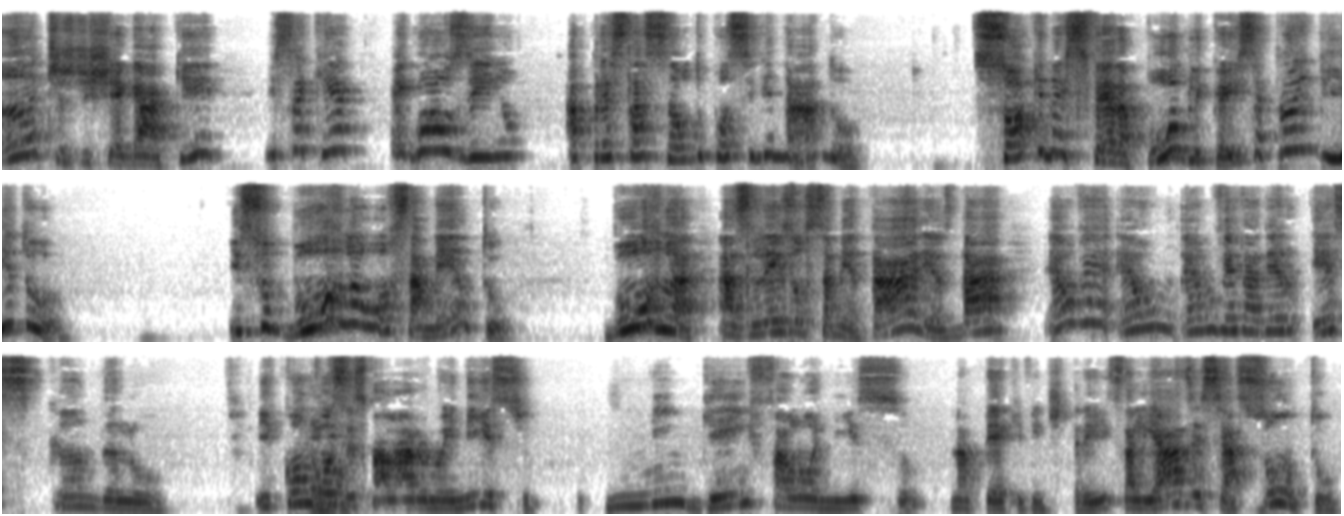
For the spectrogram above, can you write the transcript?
antes de chegar aqui, isso aqui é igualzinho a prestação do consignado. Só que na esfera pública isso é proibido. Isso burla o orçamento, burla as leis orçamentárias, dá, é, um, é, um, é um verdadeiro escândalo. E como é vocês falaram no início, ninguém falou nisso na PEC 23. Aliás, esse assunto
